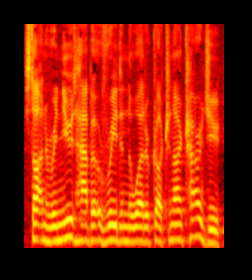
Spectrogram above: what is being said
starting a renewed habit of reading the Word of God, can I encourage you?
